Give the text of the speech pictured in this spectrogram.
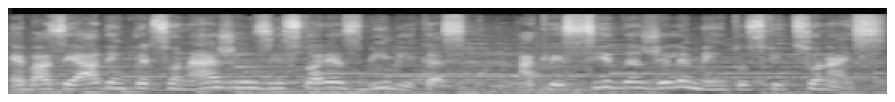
é baseada em personagens e histórias bíblicas, acrescidas de elementos ficcionais.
